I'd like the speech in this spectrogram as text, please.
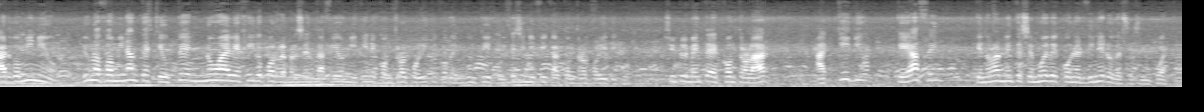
al dominio de unos dominantes que usted no ha elegido por representación ni tiene control político de ningún tipo. ¿Y qué significa el control político? Simplemente es controlar aquello que hace que normalmente se mueve con el dinero de sus impuestos.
